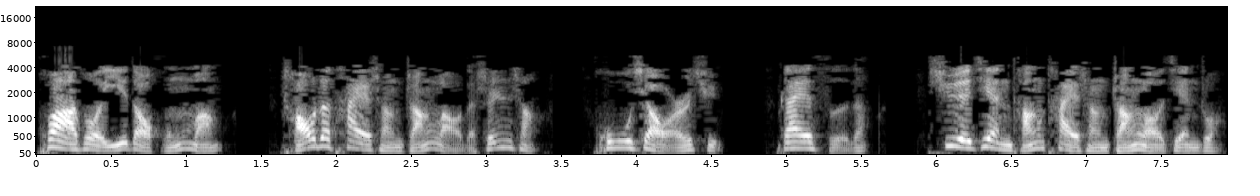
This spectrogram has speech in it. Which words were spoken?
化作一道红芒，朝着太上长老的身上呼啸而去。该死的！血剑堂太上长老见状，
